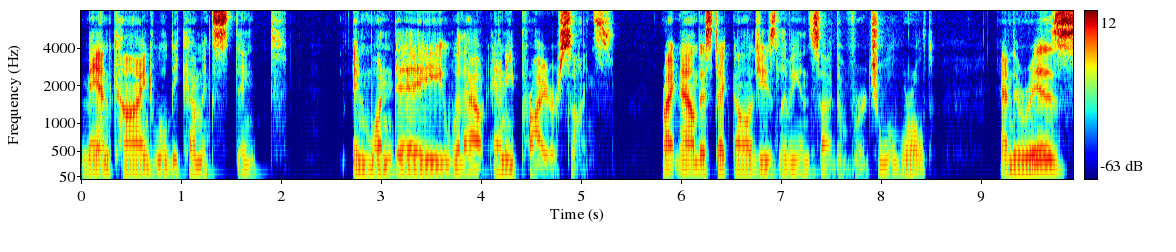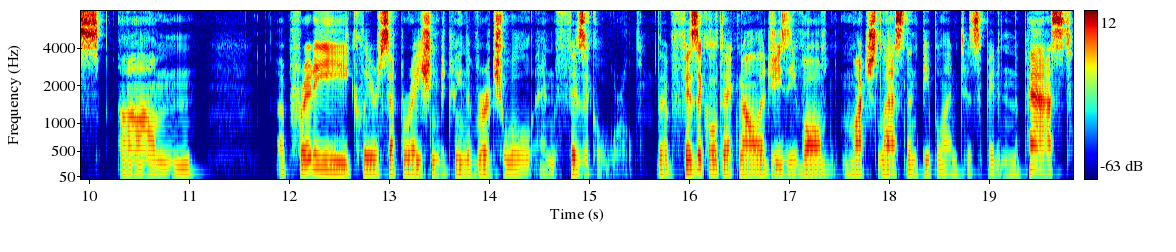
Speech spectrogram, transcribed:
mankind will become extinct in one day without any prior signs. Right now, this technology is living inside the virtual world, and there is um, a pretty clear separation between the virtual and physical world. The physical technologies evolved much less than people anticipated in the past.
